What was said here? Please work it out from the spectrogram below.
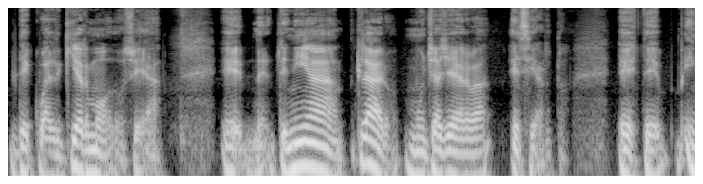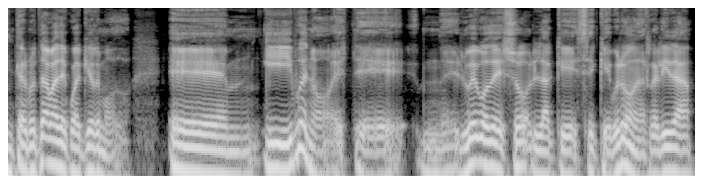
de cualquier modo, o sea, eh, tenía, claro, mucha hierba, es cierto, este, interpretaba de cualquier modo. Eh, y bueno, este, luego de eso, la que se quebró en realidad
